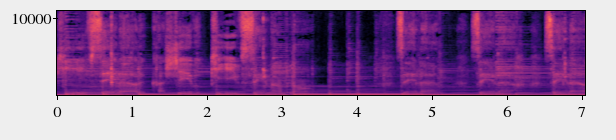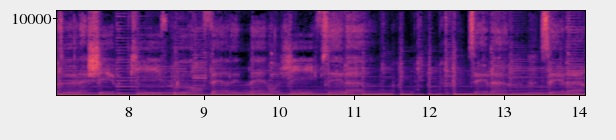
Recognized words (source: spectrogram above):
kiffs. C'est l'heure de cracher vos kiffs. C'est maintenant. Lâcher vos kiffs pour en faire des mêmes en gifs. C'est l'heure, c'est l'heure, c'est l'heure,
